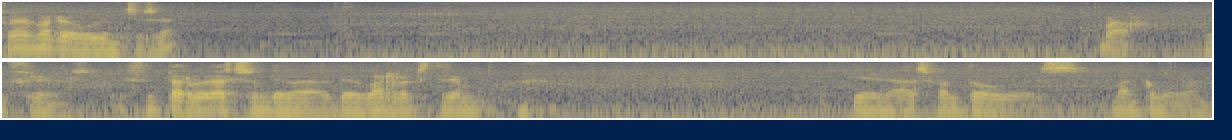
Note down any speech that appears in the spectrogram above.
Los frenos más regulinches, ¿eh? Bueno, mis frenos. Estas ruedas que son de, barro extremo. Y en el asfalto pues van como van.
